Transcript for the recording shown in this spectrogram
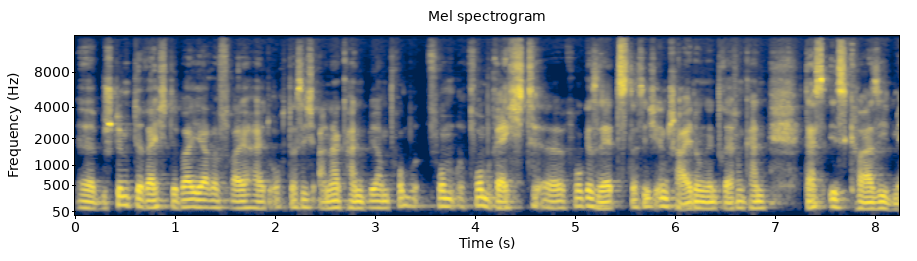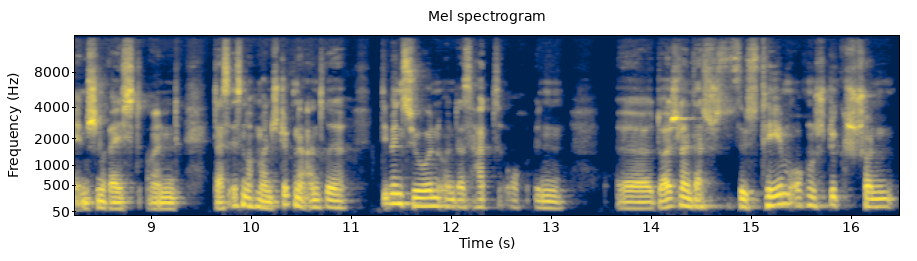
äh, bestimmte Rechte, Barrierefreiheit, auch dass ich anerkannt werde vom, vom, vom Recht, äh, vor Gesetz, dass ich Entscheidungen treffen kann. Das ist quasi Menschenrecht und das ist nochmal ein Stück eine andere Dimension und das hat auch in äh, Deutschland das System auch ein Stück schon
